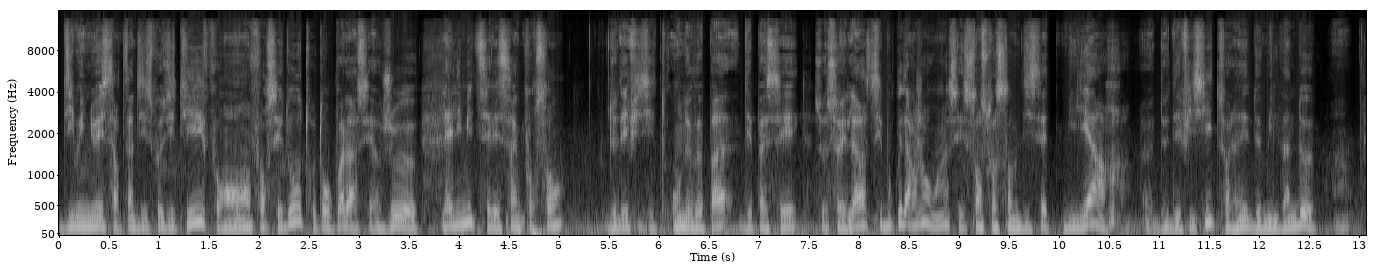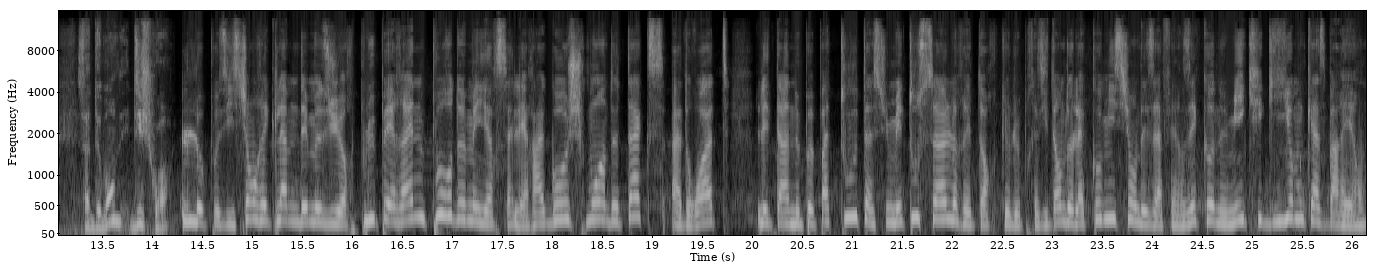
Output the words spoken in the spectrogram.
diminuer certains dispositifs pour en renforcer d'autres. Donc voilà, c'est un jeu. La limite, c'est les 5% de déficit. On ne veut pas dépasser ce seuil-là. C'est beaucoup d'argent, hein. c'est 177 milliards euh, de déficit sur l'année 2022. Hein. Ça demande des choix. L'opposition réclame des mesures plus pérennes pour de meilleurs salaires à gauche, moins de taxes à droite. L'État ne peut pas tout assumer tout seul, rétorque le président de la Commission des affaires économiques, Guillaume Casbaréan.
